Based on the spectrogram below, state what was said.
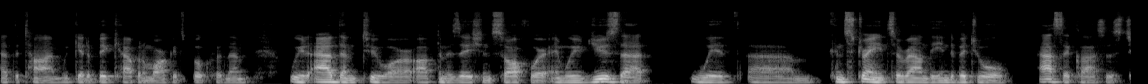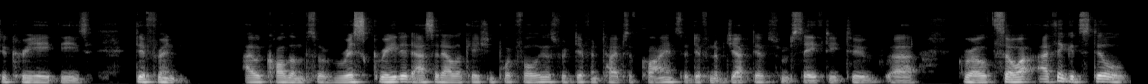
at the time. We'd get a big capital markets book for them. We'd add them to our optimization software, and we'd use that with um, constraints around the individual asset classes to create these different I would call them sort of risk graded asset allocation portfolios for different types of clients, so different objectives from safety to uh, growth. So I, I, think it's still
